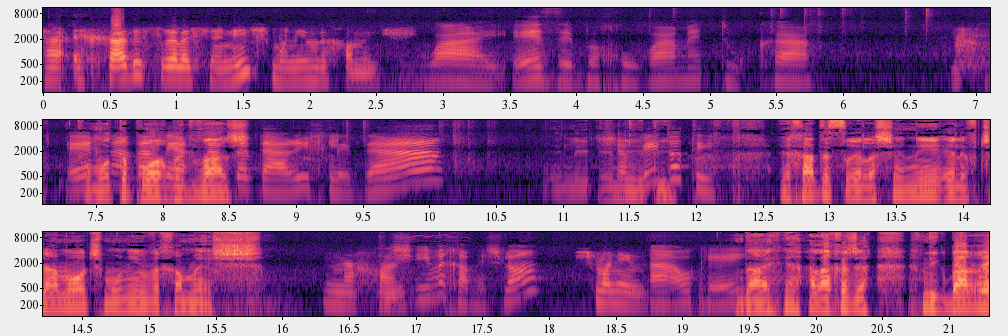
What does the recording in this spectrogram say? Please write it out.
ה-11 לשני, 85. וואי, איזה בחורה מתוקה. איך כמו נתת תפוח לי בדבש. עכשיו את התאריך לידה? שביט אותי. 11 לשני 1985. נכון. 95, לא? 80. אה, אוקיי. די, הלך הש... נגבר, לא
